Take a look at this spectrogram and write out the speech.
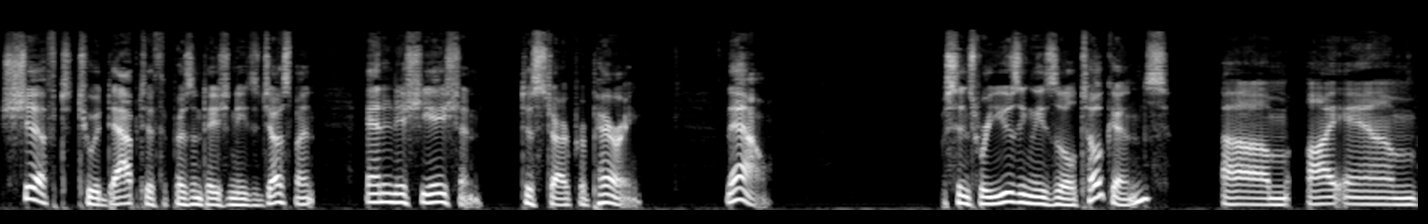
shift to adapt if the presentation needs adjustment and initiation to start preparing now since we're using these little tokens um, i am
